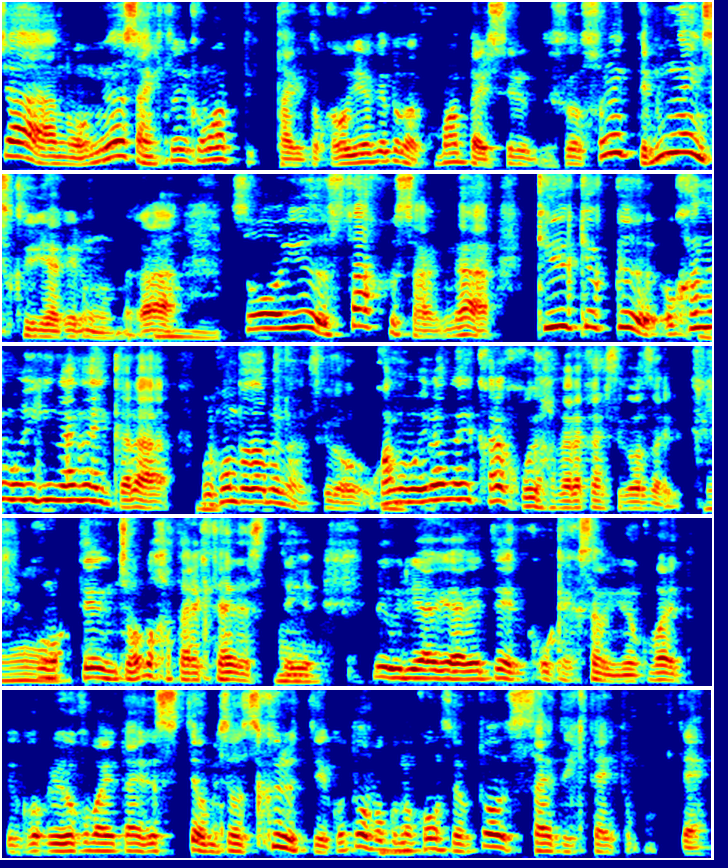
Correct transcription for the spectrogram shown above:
じゃあ、あの、皆さん人に困ってたりとか、売り上げとか困ったりしてるんですけど、それってみんなに作り上げるもんだから、そういうスタッフさんが、究極、お金もいらないから、これ本当ダメなんですけど、お金もいらないからここで働かせてください。うんこの店長と働きたいですっていう。で、売り上げ上げて、お客様に喜ばれ、喜ばれたいですってお店を作るっていうことを僕のコンセプトを伝えていきたいと思って、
